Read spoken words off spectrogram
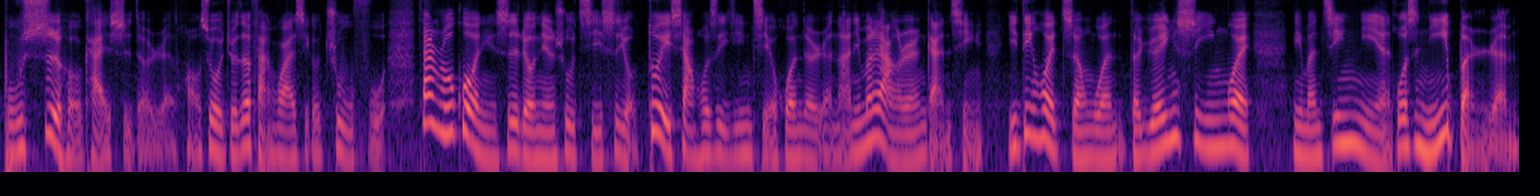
不适合开始的人。好，所以我觉得反过来是一个祝福。但如果你是流年数七是有对象或是已经结婚的人啊，你们两个人感情一定会升温的原因，是因为你们今年或是你本人。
